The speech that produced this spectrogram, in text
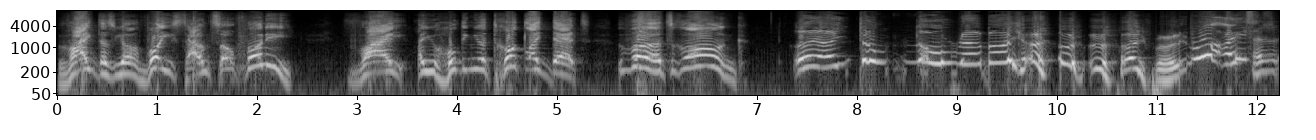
Why does your voice sound so funny? Why are you holding your throat like that? What's wrong? I, I don't know, Rabbi. I Voices.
